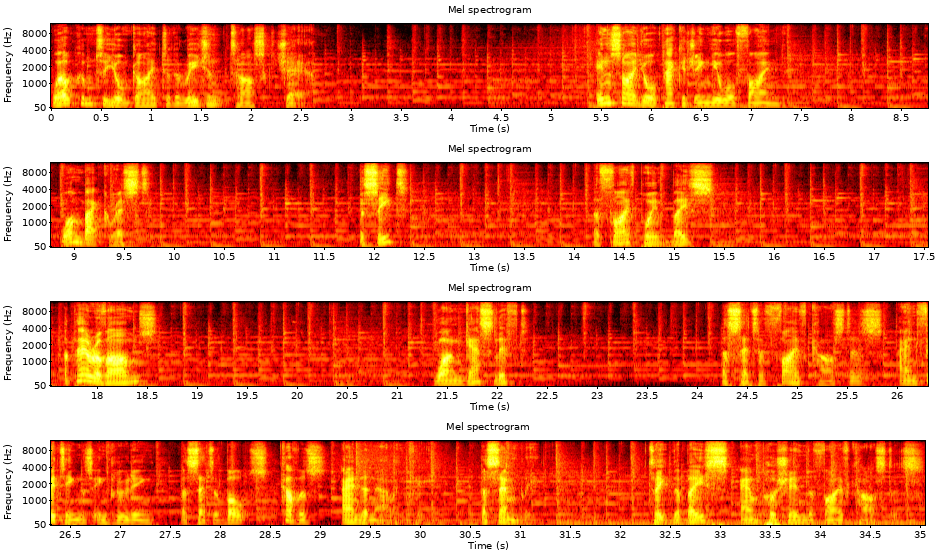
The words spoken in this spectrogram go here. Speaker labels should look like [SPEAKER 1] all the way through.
[SPEAKER 1] Welcome to your guide to the Regent Task Chair. Inside your packaging you will find one backrest, a seat, a five point base, a pair of arms, one gas lift, a set of five casters and fittings including a set of bolts, covers and an Allen key. Assembly. Take the base and push in the five casters.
